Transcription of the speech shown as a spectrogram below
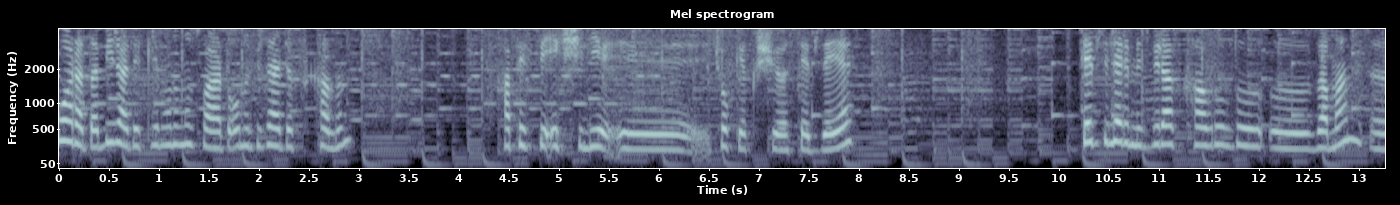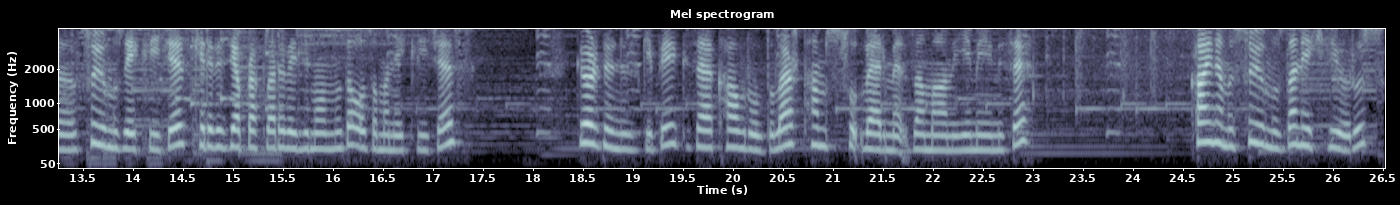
Bu arada bir adet limonumuz vardı. Onu güzelce sıkalım. Hafif bir ekşiliği e, çok yakışıyor sebzeye. Sebzelerimiz biraz kavrulduğu e, zaman e, suyumuzu ekleyeceğiz. Kereviz yaprakları ve limonunu da o zaman ekleyeceğiz. Gördüğünüz gibi güzel kavruldular. Tam su verme zamanı yemeğimize. Kaynamış suyumuzdan ekliyoruz.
